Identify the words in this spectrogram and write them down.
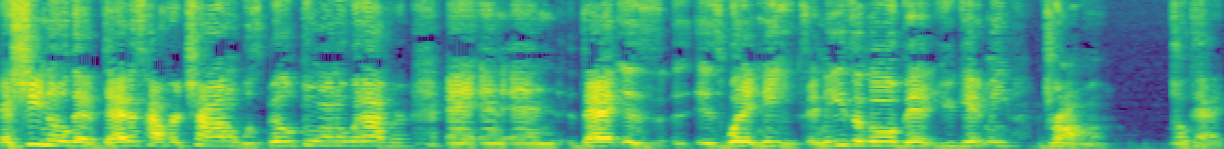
And she know that that is how her channel was built on or whatever. And, and, and that is, is what it needs. It needs a little bit, you get me, drama. Okay.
